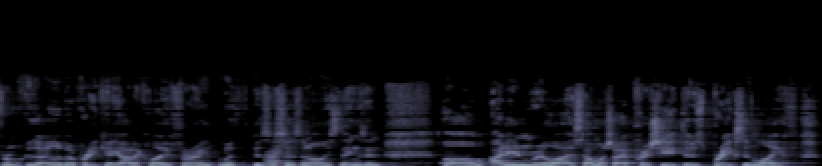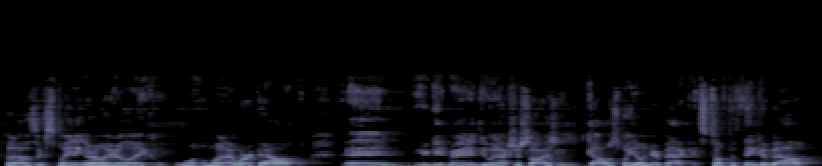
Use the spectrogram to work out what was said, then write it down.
from because I live a pretty chaotic life, right, with businesses Right. and all these things, and um, I didn't realize how much I appreciate those breaks in life. But I was explaining earlier, like w- when I work out and you're getting ready to do an exercise, you got all this weight on your back. It's tough to think about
